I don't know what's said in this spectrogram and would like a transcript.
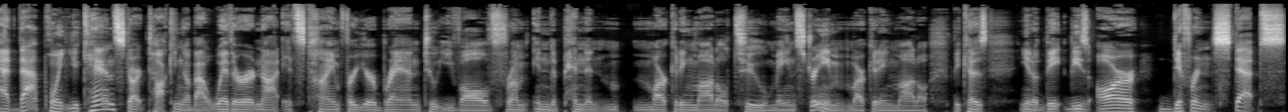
at that point, you can start talking about whether or not it's time for your brand to evolve from independent marketing model to mainstream marketing model because, you know, they, these are different steps,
